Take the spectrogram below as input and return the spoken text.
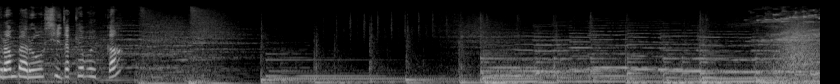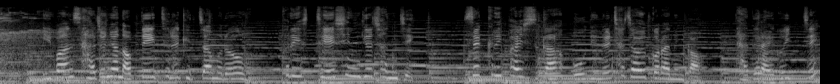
자, 그럼 바로 시작해볼까? 이번 4주년 업데이트를 기점으로 프리스트의 신규 전직 세크리파이스가 오딘을 찾아올 거라는 거 다들 알고 있지?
